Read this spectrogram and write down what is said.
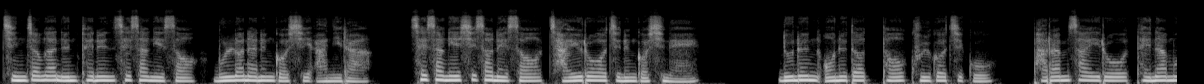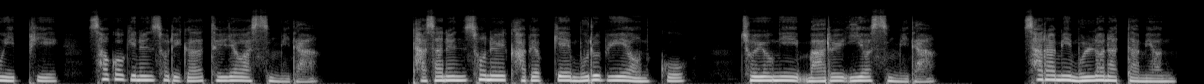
진정한 은퇴는 세상에서 물러나는 것이 아니라 세상의 시선에서 자유로워지는 것이네. 눈은 어느덧 더 굵어지고 바람 사이로 대나무 잎이 서거기는 소리가 들려왔습니다. 다사는 손을 가볍게 무릎 위에 얹고 조용히 말을 이었습니다. 사람이 물러났다면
